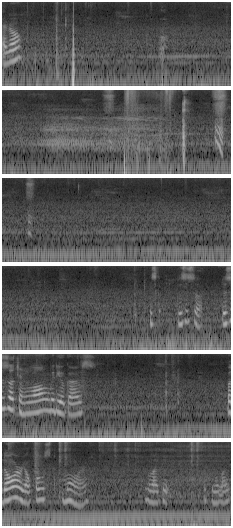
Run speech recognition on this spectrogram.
There you go. This, is a this is such a long video guys but don't worry I'll post more if you like it if you like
